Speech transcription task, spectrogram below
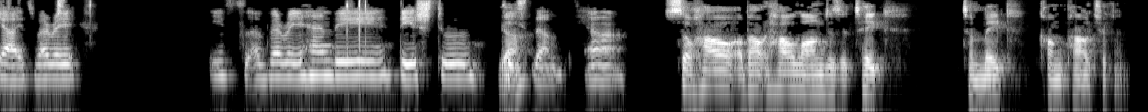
yeah, it's very it's a very handy dish to Yeah. teach them. Yeah. So, how about how long does it take to make kung pao chicken?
